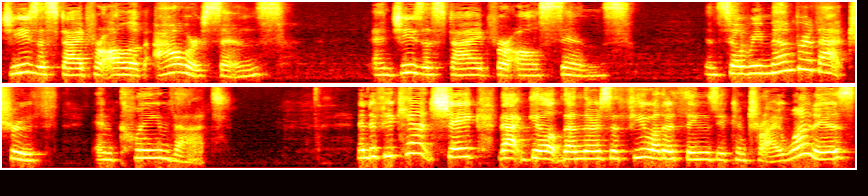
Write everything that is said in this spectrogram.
Jesus died for all of our sins, and Jesus died for all sins. And so remember that truth and claim that. And if you can't shake that guilt, then there's a few other things you can try. One is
